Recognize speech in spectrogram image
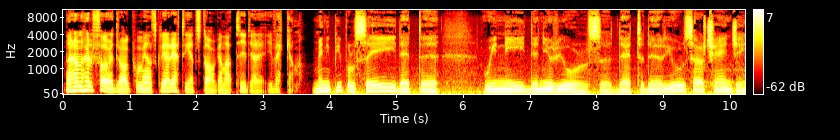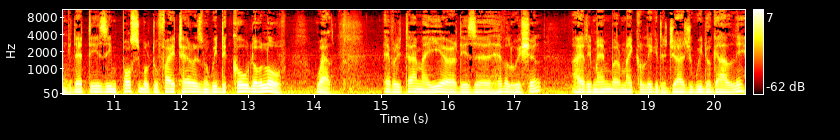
när han höll föredrag på mänskliga rättighetsdagarna tidigare i veckan. Many people say that uh... we need new rules, uh, that the rules are changing, that is impossible to fight terrorism with the code of law. Well, every time I hear this uh, evolution, I remember my colleague, the judge Guido Galli.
